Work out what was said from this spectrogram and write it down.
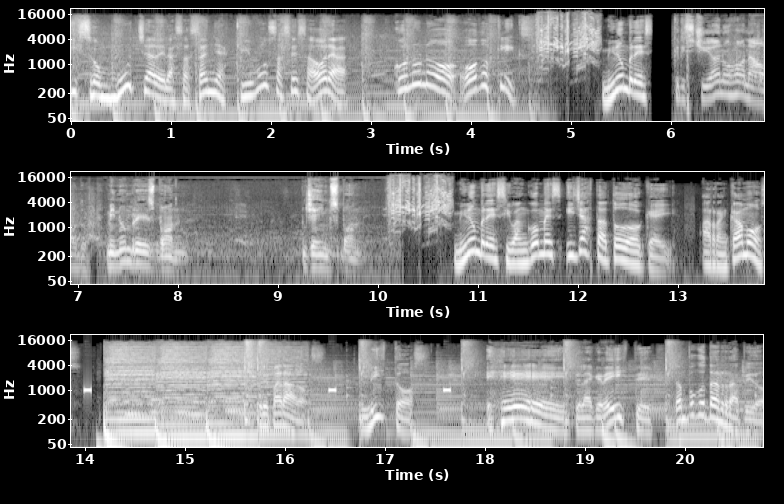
hizo muchas de las hazañas que vos haces ahora con uno o dos clics. Mi nombre es Cristiano Ronaldo. Mi nombre es Bond. James Bond. Mi nombre es Iván Gómez y ya está todo ok. ¿Arrancamos? ¿Preparados? ¿Listos? ¡Hey! ¿Te la creíste? Tampoco tan rápido.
